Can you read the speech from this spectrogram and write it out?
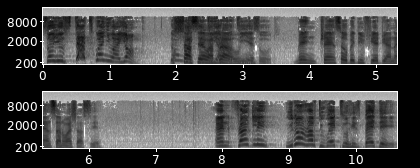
So you start when you are young. Don't wait until you "Wabra, are 40 unyi." years old. mentwɛn sɛ wobɛdi mfeɛ aduanan ansa na wahyɛ aseɛ And frankly, you don't have to wait till his birthday.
